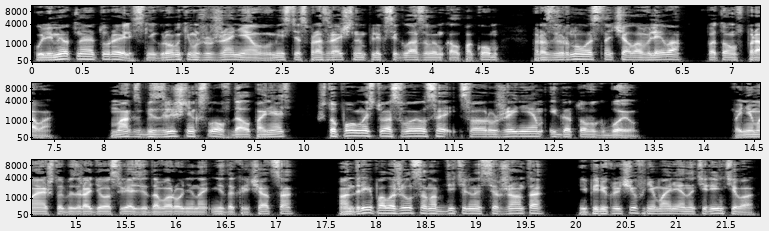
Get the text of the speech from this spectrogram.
Пулеметная турель с негромким жужжанием вместе с прозрачным плексиглазовым колпаком развернулась сначала влево, потом вправо. Макс без лишних слов дал понять, что полностью освоился с вооружением и готов к бою. Понимая, что без радиосвязи до Воронина не докричаться, Андрей положился на бдительность сержанта и, переключив внимание на Терентьева,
